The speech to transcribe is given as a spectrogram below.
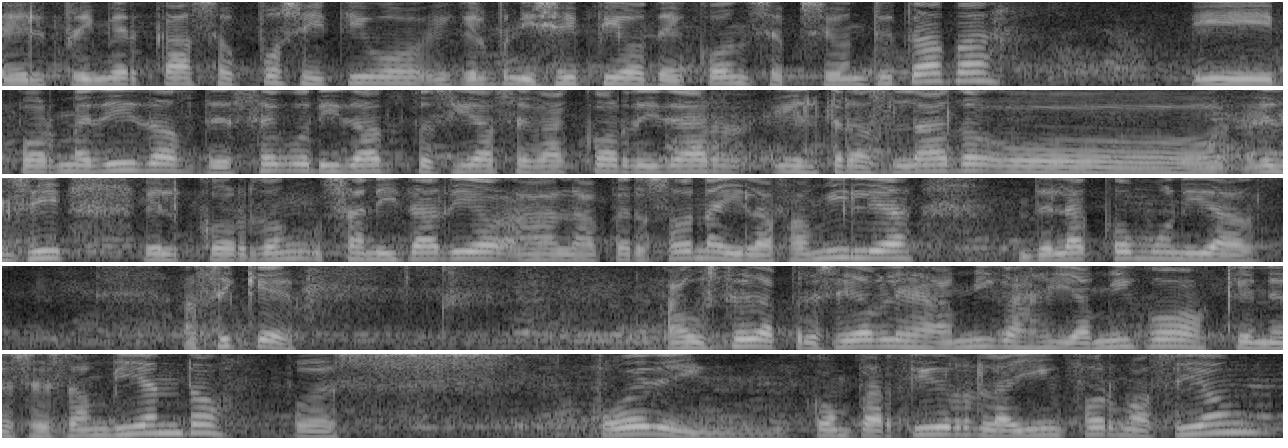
el primer caso positivo en el municipio de Concepción de Utapa y por medidas de seguridad pues ya se va a coordinar el traslado o en sí el cordón sanitario a la persona y la familia de la comunidad. Así que a ustedes apreciables amigas y amigos quienes están viendo, pues pueden compartir la información,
